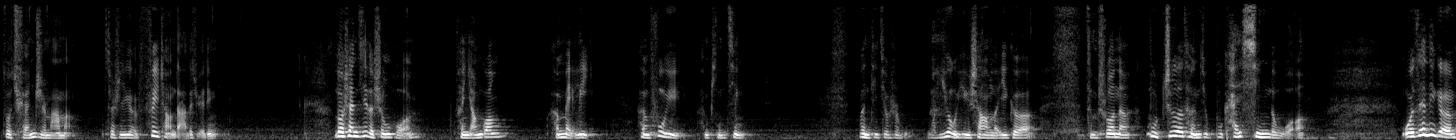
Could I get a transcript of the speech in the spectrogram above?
做全职妈妈，这是一个非常大的决定。洛杉矶的生活。很阳光，很美丽，很富裕，很平静。问题就是，我又遇上了一个，怎么说呢？不折腾就不开心的我。我在那个，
